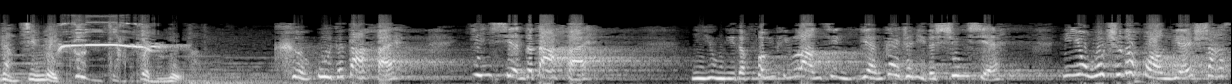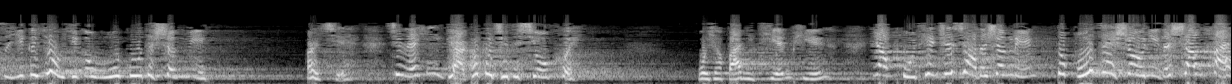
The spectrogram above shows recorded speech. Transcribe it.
让精卫更加愤怒了。可恶的大海，阴险的大海！你用你的风平浪静掩盖着你的凶险，你用无耻的谎言杀死一个又一个无辜的生命，而且竟然一点都不觉得羞愧。我要把你填平，让普天之下的生灵都不再受你的伤害。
